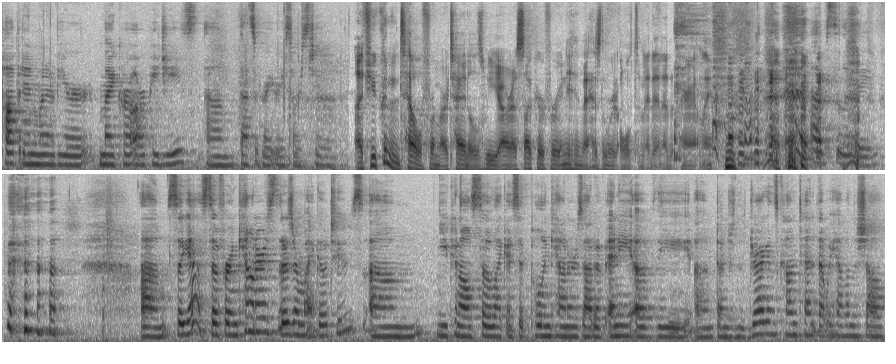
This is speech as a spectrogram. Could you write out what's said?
pop it in one of your micro RPGs. Um, that's a great resource too. if you couldn't tell from our titles, we are a sucker for anything that has the word ultimate in it, apparently. Absolutely. um, so yeah, so for encounters, those are my go-tos. Um, you can also, like I said, pull encounters out of any of the um, Dungeons and Dragons content that we have on the shelf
